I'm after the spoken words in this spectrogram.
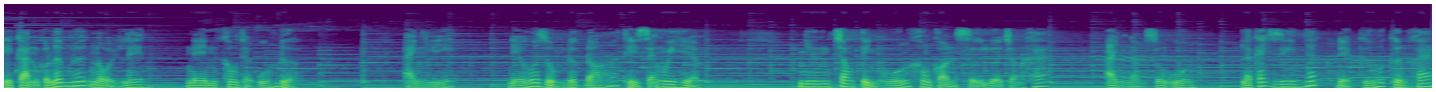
thì cặn có lớp nước nổi lên nên không thể uống được. Anh nghĩ nếu dùng nước đó thì sẽ nguy hiểm. Nhưng trong tình huống không còn sự lựa chọn khác, anh nằm xuống uống là cách duy nhất để cứu cơn khát.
